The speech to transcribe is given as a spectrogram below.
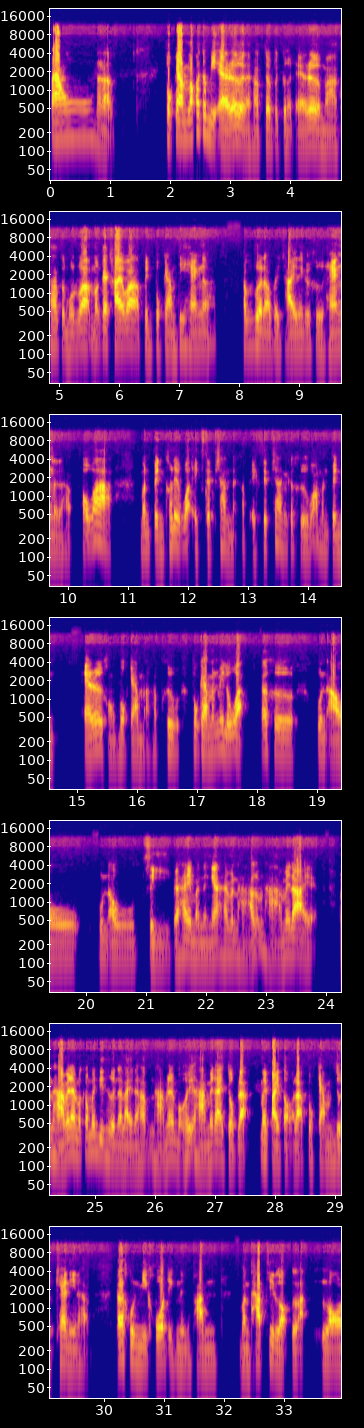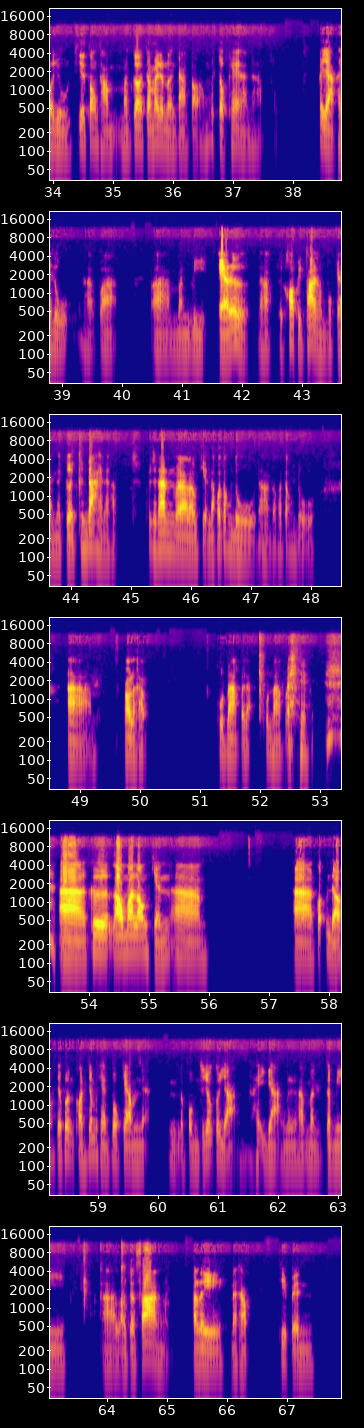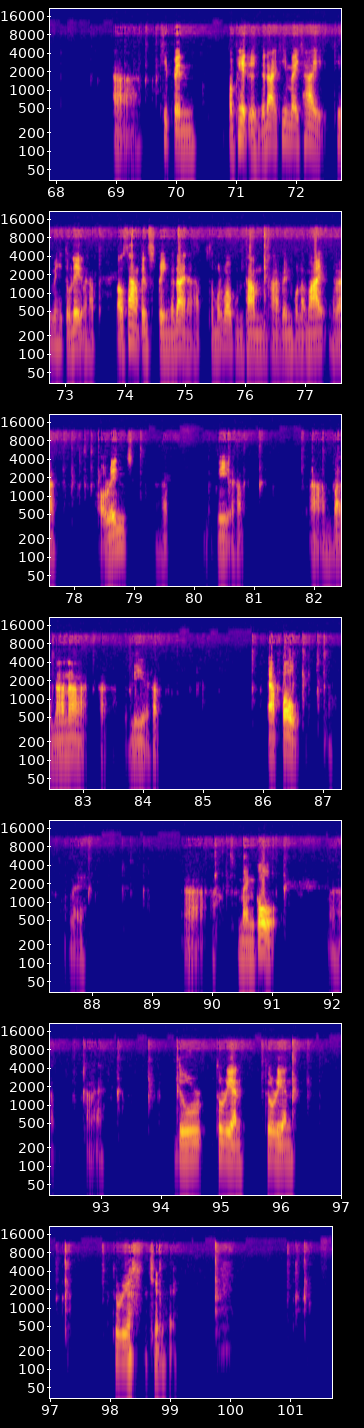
แป้วนะครับ โปรแกรมเราก็จะมี error นะครับ จะไปเกิด error มา ถ้าสมมุติว่ามันคล้ายๆว่าเป็นโปรแกรมที่แฮงก์อะครับ ถ้าเพื่อนเอาไปใช้นี่ก็คือแฮงก์เลยนะครับ เพราะว่ามันเป็นเขาเรียกว่า exception นะครับ exception ก็คือว่ามันเป็น error ของโปรแกรมอะครับ คือโปรแกรมมันไม่รู้อะก็คือคุณเอาคุณเอาสีไปให้มันอย่างเงี้ย ให้มันหาแล้วมันหาไม่ได้ มันหาไม่ได้มันก็ไม่ดีเทิร์นอะไรนะครับ มันหาไม่ได้บอกเฮ้ยหาไม่ได้จบล้วไม่ไปต่อล้วโปรแกรมหยุดแค่นี้นะครับ ถ้าคุณมีโค้ดอีกหนึ่งพันบรรทัดที่รอรออยู่ที่จะต้องทำมันก็จะไม่ดำเนินการต่อมันก็จบแค่นั้นนะครับ ก็อยากให้รู้นะครับว่าอ่ามันมี error นะครับหรือข้อผิดพลาดของโปรแกรมเนี่ยเกิดขึ้นได้นะครับ เพราะฉะนั้นเวลาเราเขียนเราก็ต้องดูนะครับ เราก็ต้องดูอ่าเอาละครับ พูดมากไปละพูดมากไปอ่าคือเรามาลองเขียนอ่าอ่าก็เดี๋ยวจะเพิ่งก่อนที่จะมาเขียนโปรแกรมเนี่ย ผมจะยกตัวอย่างให้อีกอย่างหนึ่งครับ มันจะมีอ่าเราจะสร้าง array นะครับ ที่เป็นอ่าที่เป็นประเภทอื่นก็ได้ที่ไม่ใช่ที่ไม่ใช่ตัวเลขนะครับ เราสร้างเป็นสตริงก็ได้นะครับ สมมติว่าผมทำอ่าเป็นผลไม้ใช่ไหม orange นะครับแบบนี้นะครับอ่า banana อ่าแบบนี้นะครับ apple อะไร อ่า mango นะครับอะไรดูทุเรียนทุเรียน ทุเรียนเขียนยังไง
